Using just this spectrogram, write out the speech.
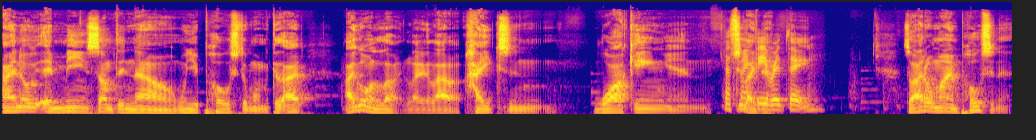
I know it means something now when you post a woman because I I go on a lot like a lot of hikes and walking and That's my like that. favorite thing. So I don't mind posting it.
